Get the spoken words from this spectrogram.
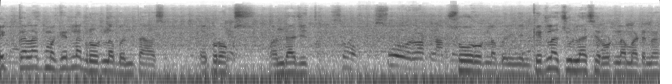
એક કલાકમાં કેટલાક રોટલા બનતા હશે? એપ્રોક્સ અંદાજિત. સો રોટલા બની જાય. કેટલા ચૂલા છે રોટલા માટેના?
